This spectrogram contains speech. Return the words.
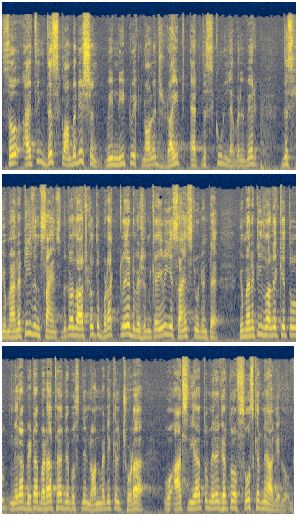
So I think this combination we need to acknowledge right at the school level where this humanities and science because आजकल तो बड़ा क्लियर डिवीजन क्या ये ये साइंस स्टूडेंट है ह्यूमैनिटीज़ वाले के तो मेरा बेटा बड़ा था जब उसने नॉन मेडिकल छोड़ा वो आर्ट्स लिया तो मेरे घर तो अफसोस करने आ गए लोग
